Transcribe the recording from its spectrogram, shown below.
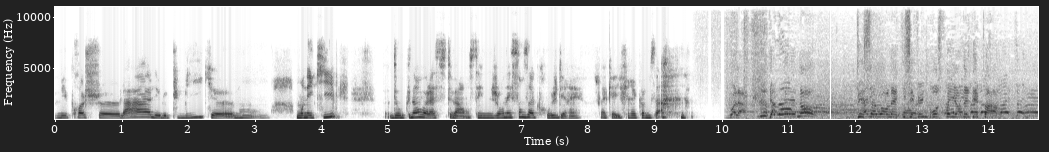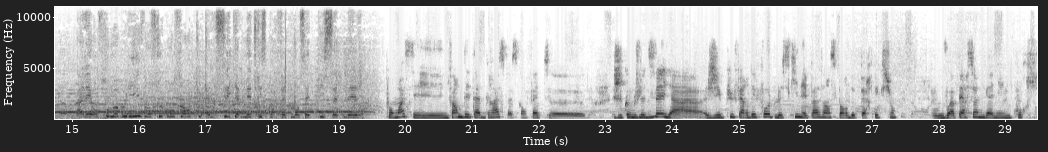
mes proches euh, là, les- le public, euh, mon, mon équipe. Donc non, voilà, c'était marrant. C'était une journée sans accroc, je dirais. Je la qualifierais comme ça. Voilà. Regardez, non Tessa Worley qui s'est fait une grosse frayeur dès le départ. Allez, on se remobilise, on se reconcentre. Elle sait qu'elle maîtrise parfaitement cette piste, cette neige. Pour moi, c'est une forme d'état de grâce parce qu'en fait, euh, comme je le disais, j'ai pu faire des fautes. Le ski n'est pas un sport de perfection. On ne voit personne gagner une course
